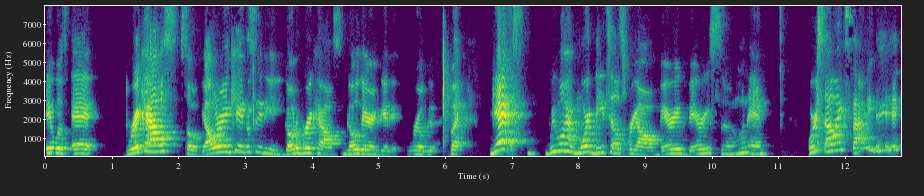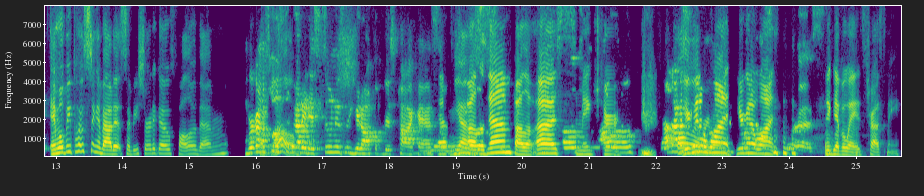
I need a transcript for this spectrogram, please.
it was at Brick House. So if y'all are in Kansas City, and you go to Brick House, go there and get it real good. But yes, we will have more details for y'all very, very soon. And we're so excited. And we'll be posting about it. So be sure to go follow them. We're gonna post well. about it as soon as we get off of this podcast. Yeah, so yes. follow them, follow us, follow, make sure you're gonna want you're gonna want the giveaways. Trust me.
